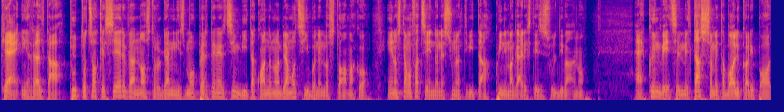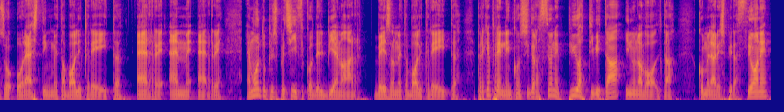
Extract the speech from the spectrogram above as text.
che è in realtà tutto ciò che serve al nostro organismo per tenerci in vita quando non abbiamo cibo nello stomaco e non stiamo facendo nessuna attività, quindi magari stesi sul divano. Ecco invece il tasso metabolico a riposo o resting metabolic rate, RMR, è molto più specifico del BMR, basal metabolic rate, perché prende in considerazione più attività in una volta, come la respirazione,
